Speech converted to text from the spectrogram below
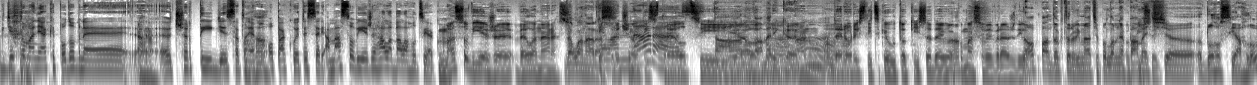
kde to má nejaké podobné e, črty, kde sa to nejako Aha. opakuje, to je série. A masový je, že halabala hociako. Masový je, že veľa naraz. Veľa naraz. Veľa väčšinou tí strelci. Áno, v Amerike. Áno, teroristické útoky sa dajú ako masové vraždy. No, pán doktor, vy máte podľa mňa Opísať. pamäť e, dlho siahlu.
